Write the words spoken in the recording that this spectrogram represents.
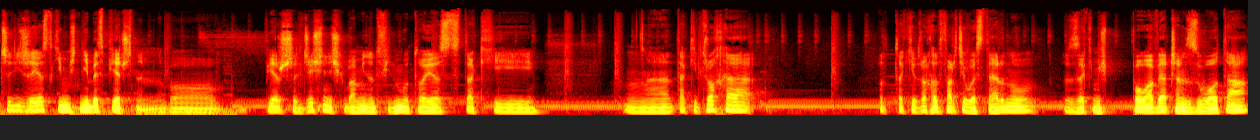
czyli że jest kimś niebezpiecznym, no bo pierwsze 10 chyba minut filmu to jest taki taki trochę takie trochę otwarcie westernu z jakimś poławiaczem złota,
